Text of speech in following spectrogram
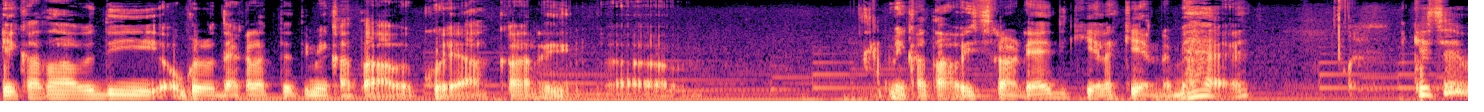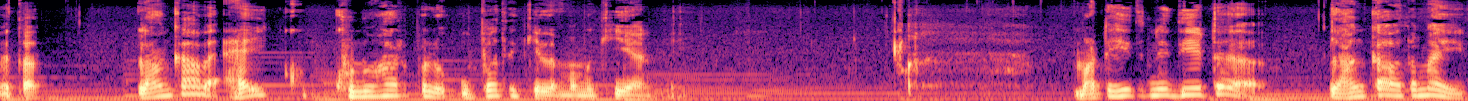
ඒ කතාවදී ඔකල දැකලත් ඇති මේ කතාව කොය ආකාරයෙන් මේ කතාව ස්රාට ඇදි කියලා කියන්න බැහැ කෙසේ වෙතත් ලංකාව ඇයි කුණුහර්පල උපත කියල මම කියන්නේ? මට හිතනදියට ලංකාව තමයි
